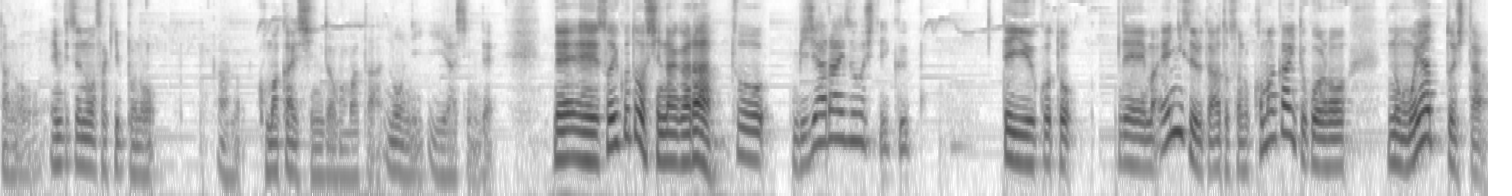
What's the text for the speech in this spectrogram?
あの鉛筆の先っぽのあの細かい振動もまた脳にいいらしいんででそういうことをしながらそうビジュアライズをしていくっていうことで、まあ、絵にするとあとその細かいところのもやっとした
